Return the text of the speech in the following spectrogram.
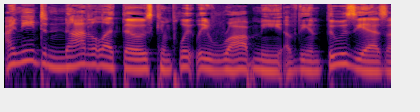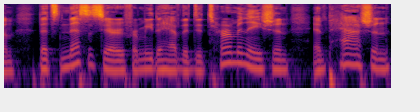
I need to not let those completely rob me of the enthusiasm that's necessary for me to have the determination and passion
